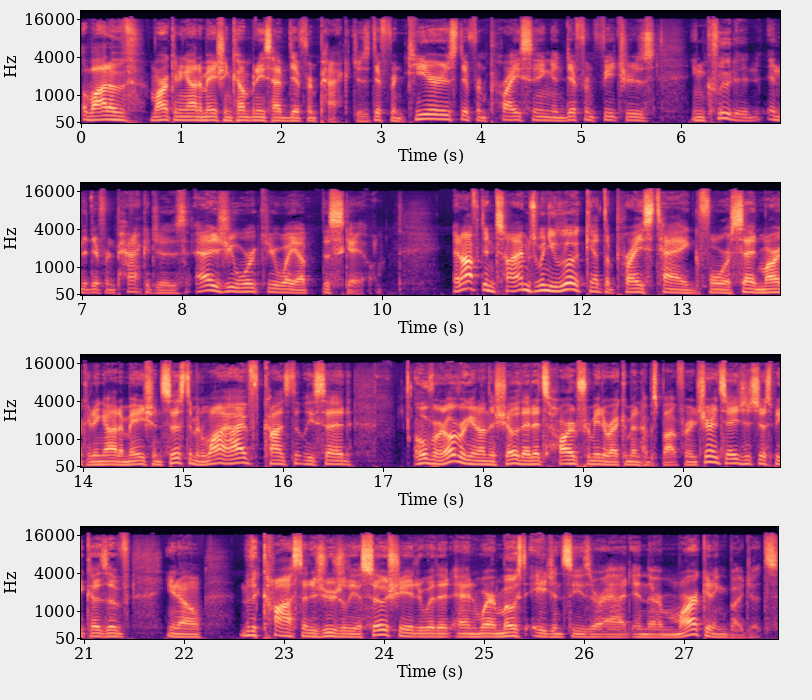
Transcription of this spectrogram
a lot of marketing automation companies have different packages, different tiers, different pricing, and different features included in the different packages as you work your way up the scale. And oftentimes, when you look at the price tag for said marketing automation system, and why I've constantly said over and over again on the show that it's hard for me to recommend HubSpot for insurance agents just because of, you know, the cost that is usually associated with it and where most agencies are at in their marketing budgets.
